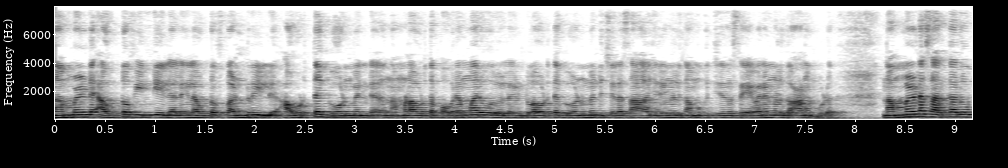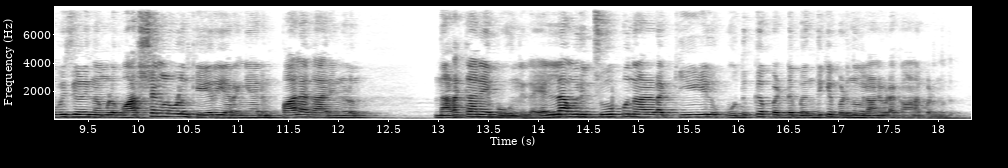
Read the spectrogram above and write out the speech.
നമ്മളുടെ ഔട്ട് ഓഫ് ഇന്ത്യയിൽ അല്ലെങ്കിൽ ഔട്ട് ഓഫ് കൺട്രിയിൽ അവിടുത്തെ ഗവൺമെന്റ് അത് നമ്മൾ അവിടുത്തെ പൗരന്മാർ പോലും അല്ലെങ്കിൽ അവിടുത്തെ ഗവൺമെന്റ് ചില സാഹചര്യങ്ങളിൽ നമുക്ക് ചെയ്യുന്ന സേവനങ്ങൾ കാണുമ്പോൾ നമ്മളുടെ സർക്കാർ ഓഫീസുകളിൽ നമ്മൾ വർഷങ്ങളോളം കയറി ഇറങ്ങിയാലും പല കാര്യങ്ങളും നടക്കാനേ പോകുന്നില്ല. എല്ലാം ഒരു ചുവപ്പ് നാടയുടെ കീഴിൽ ഒതുക്കപ്പെട്ട് ബന്ധിക്കപ്പെടുന്നവരാണ് ഇവിടെ കാണപ്പെടുന്നത്.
